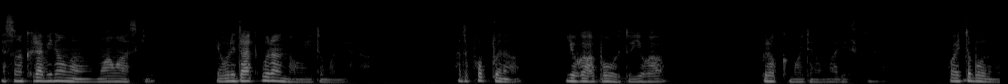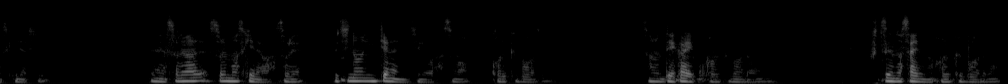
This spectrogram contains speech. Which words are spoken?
や、そのクラビノーマンまあまあ好き。いや、俺ダークブラウンの方がいいと思うんだよな。あとポップなヨガボールとヨガブロックも置いてるのマジ好きだわ。ホワイトボードも好きだし。うん、それは、それも好きだわ。それ。うちのインテナにしてるわ。そのコルクボード。そのでかいコルクボードも、ね、普通のサイズのコルクボードも。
